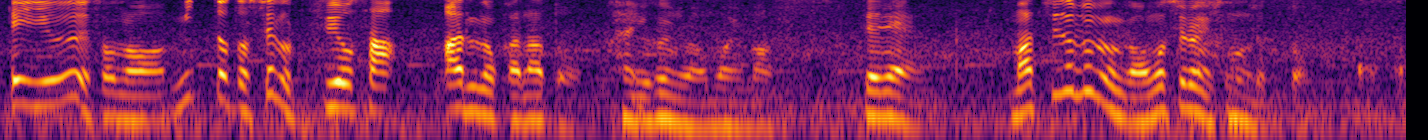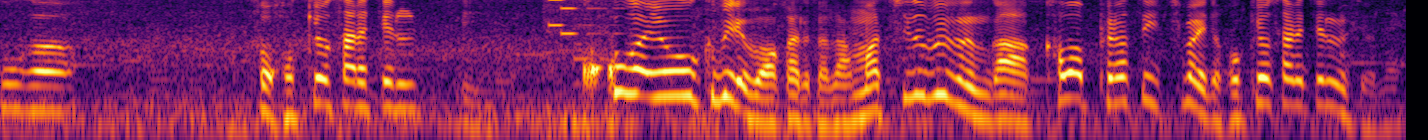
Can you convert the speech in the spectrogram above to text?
っていうそのミットとしての強さあるのかなというふうには思います、でねマッチの部分が面白いんですよちょっと。ここがそう補強されてるっていう。ここがよーく見ればわかるかな。マッチの部分が皮プラス1枚で補強されてるんですよね。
